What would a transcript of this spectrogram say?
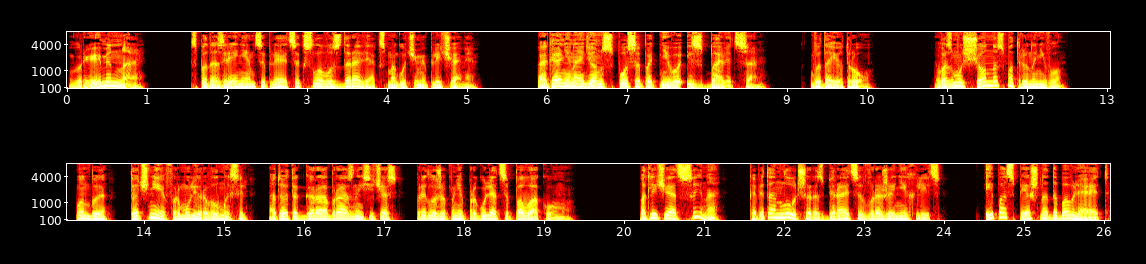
«Временно?» С подозрением цепляется к слову здоровяк с могучими плечами. «Пока не найдем способ от него избавиться», — выдает Роу. Возмущенно смотрю на него. Он бы точнее формулировал мысль, а то этот горообразный сейчас предложит мне прогуляться по вакууму. В отличие от сына, капитан лучше разбирается в выражениях лиц и поспешно добавляет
